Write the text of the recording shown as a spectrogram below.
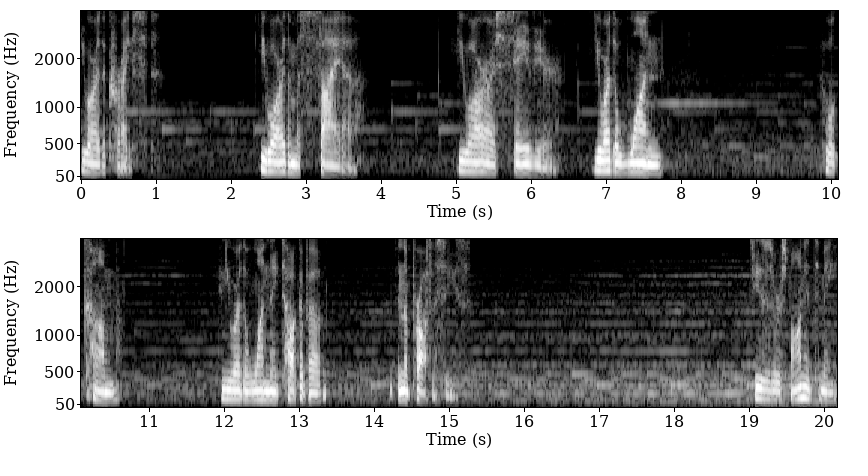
You are the Christ, you are the Messiah, you are our Savior, you are the one who will come, and you are the one they talk about in the prophecies. Jesus responded to me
